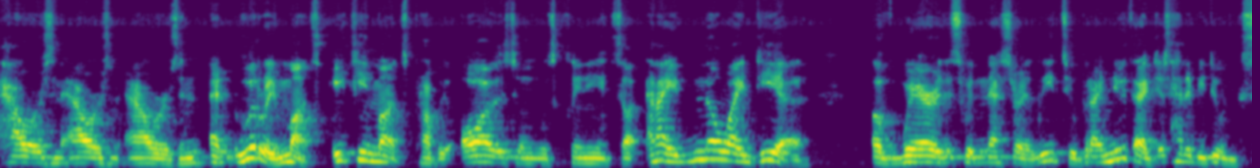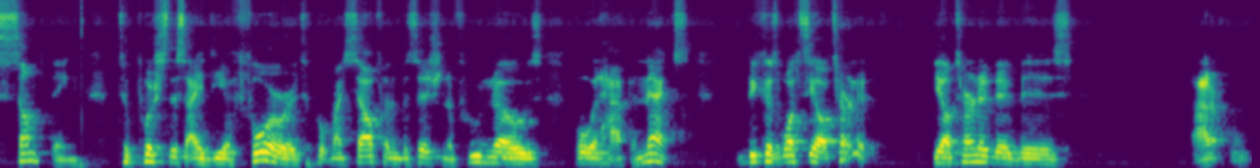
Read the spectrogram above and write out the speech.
hours and hours and hours and, and literally months, 18 months, probably all I was doing was cleaning Excel. And I had no idea of where this would necessarily lead to, but I knew that I just had to be doing something to push this idea forward, to put myself in the position of who knows what would happen next. Because what's the alternative? The alternative is I don't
